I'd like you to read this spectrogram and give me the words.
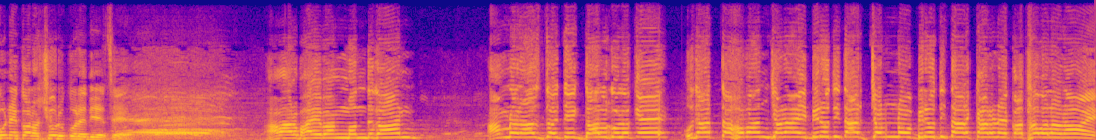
গুণে করা শুরু করে দিয়েছে। আমার ভাই এবং বন্ধুগণ আমরা রাজনৈতিক দলগুলোকে উদাত্ত আহ্বান জানাই, বিরোধিতার জন্য বিরোধিতার কারণে কথা বলা নয়।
